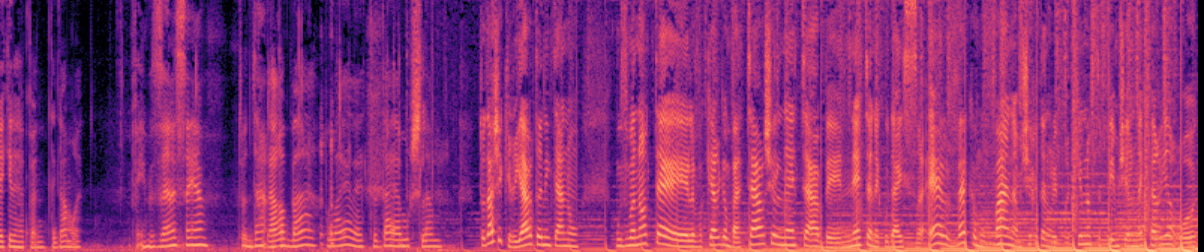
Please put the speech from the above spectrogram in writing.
make it happen, לגמרי. ועם זה נסיים. תודה. תודה רבה, מאיילה, תודה, היה מושלם. תודה שקריירתן איתנו. מוזמנות uh, לבקר גם באתר של נטע, בנטע.ישראל, וכמובן, להמשיך איתנו לפרקים נוספים של מקריירות.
